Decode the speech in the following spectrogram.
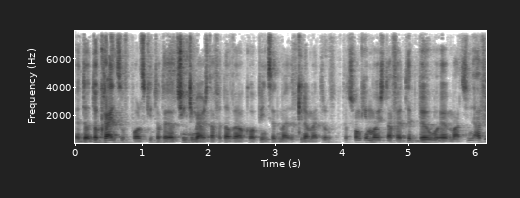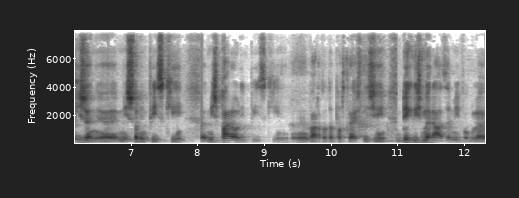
do, do krańców Polski, to te odcinki miały sztafetowe około 500 kilometrów, to członkiem mojej sztafety był Marcin Awiżeń, mistrz olimpijski, mistrz paraolimpijski, warto to podkreślić. I biegliśmy razem i w ogóle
